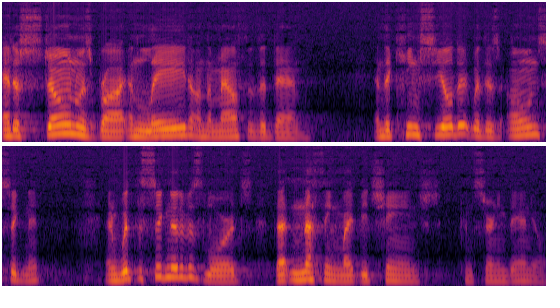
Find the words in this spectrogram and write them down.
And a stone was brought and laid on the mouth of the den. And the king sealed it with his own signet and with the signet of his lords, that nothing might be changed concerning Daniel.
